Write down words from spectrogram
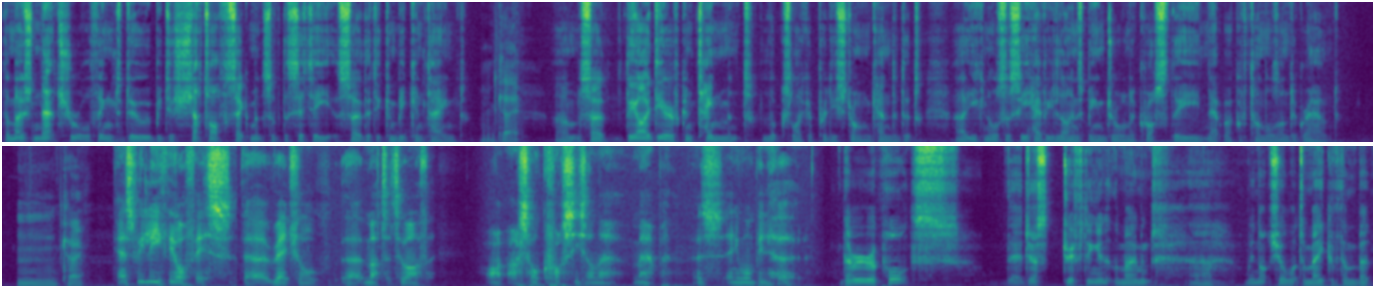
the most natural thing to do would be to shut off segments of the city so that it can be contained. Okay. Um, so the idea of containment looks like a pretty strong candidate. Uh, you can also see heavy lines being drawn across the network of tunnels underground. Okay. As we leave the office, uh, Reg will uh, mutter to Arthur, I-, I saw crosses on that map. Has anyone been hurt? There are reports. They're just drifting in at the moment. Uh, we're not sure what to make of them, but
